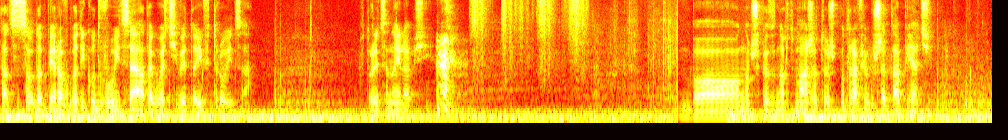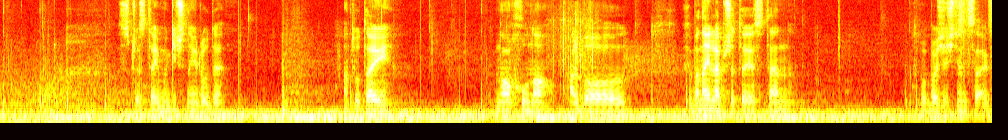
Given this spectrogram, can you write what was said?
Tacy są dopiero w Gotiku dwójce, a tak właściwie to i w trójce. W trójce najlepsi. Bo na przykład w Nordmarze to już potrafią przetapiać z czystej magicznej rudy. A tutaj no Huno albo chyba najlepszy to jest ten w obozie śniącego.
